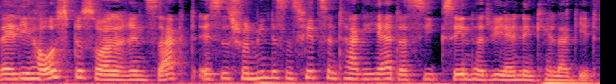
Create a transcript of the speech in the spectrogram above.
weil die Hausbesorgerin sagt, es ist schon mindestens 14 Tage her, dass sie gesehen hat, wie er in den Keller geht.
